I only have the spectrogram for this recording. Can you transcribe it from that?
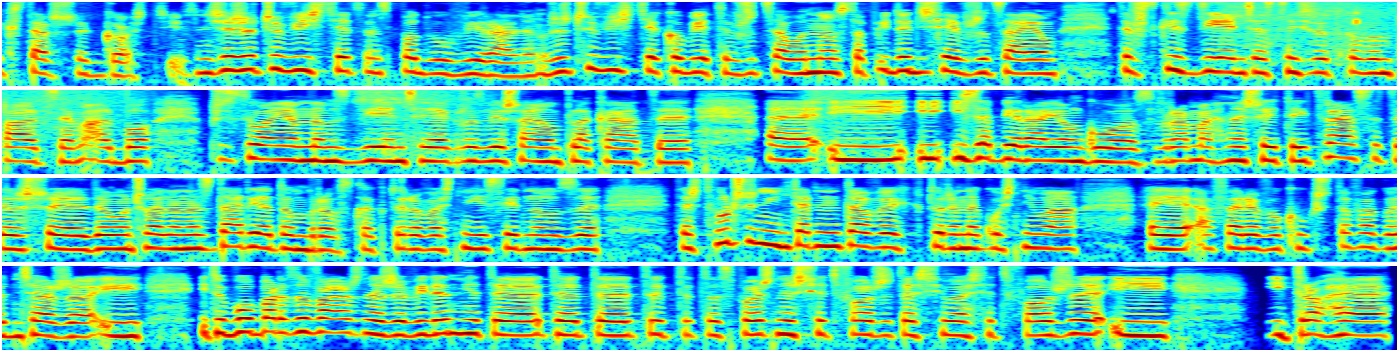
tych starszych gości. W sensie rzeczywiście ten spot był wiralnym. Rzeczywiście kobiety wrzucały non-stop i do dzisiaj wrzucają te wszystkie zdjęcia z tym środkowym palcem albo przysyłają nam zdjęcia, jak rozwieszają plakaty e, i, i, i, zabierają głos. W ramach naszej tej trasy też e, dołączyła do nas Daria Dąbrowska, która właśnie jest jedną z też twórczyń internetowych, która nagłośniła e, aferę wokół Krzysztofa Gonciarza i, i to było bardzo ważne, że ewidentnie te, te, te, te, ta społeczność się tworzy, ta siła się tworzy i, i trochę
